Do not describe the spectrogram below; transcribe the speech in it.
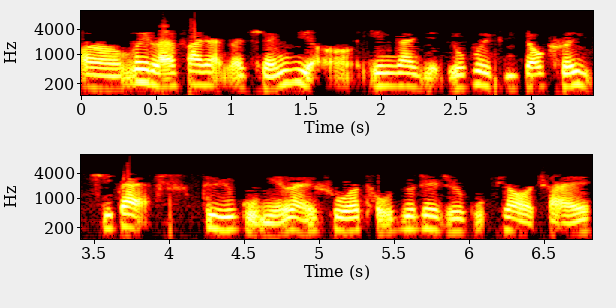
呃未来发展的前景应该也就会比较可以期待。对于股民来说，投资这只股票才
